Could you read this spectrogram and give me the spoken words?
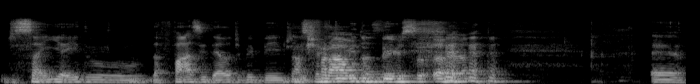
de sair aí do, da fase dela de bebê, de Das fraldas, do né? berço. Aham.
